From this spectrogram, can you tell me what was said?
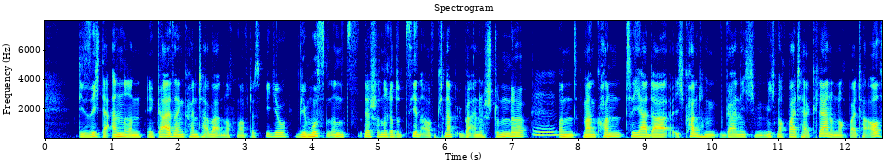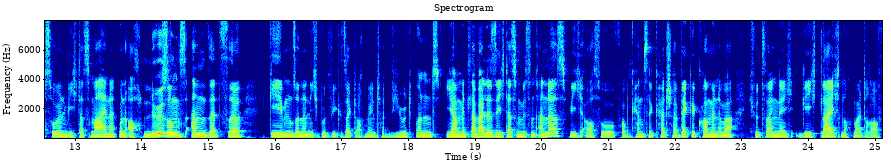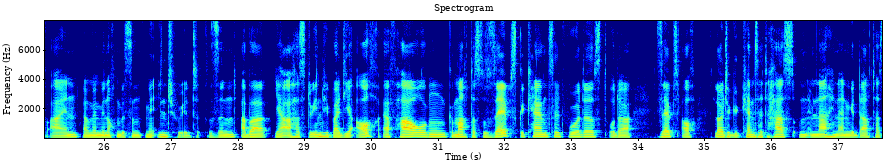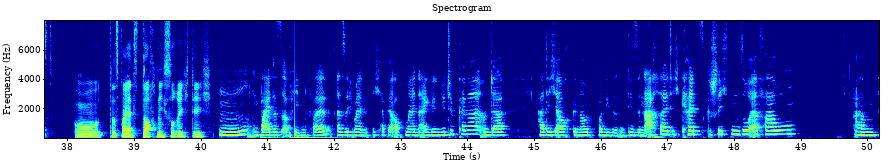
die Sicht der anderen egal sein könnte, aber nochmal auf das Video. Wir mussten uns ja schon reduzieren auf knapp über eine Stunde mhm. und man konnte ja da, ich konnte gar nicht mich noch weiter erklären und noch weiter ausholen, wie ich das meine und auch Lösungsansätze geben, sondern ich wurde, wie gesagt, auch nur interviewt. Und ja, mittlerweile sehe ich das ein bisschen anders, wie ich auch so vom Cancel Culture weggekommen bin, aber ich würde sagen, da gehe ich gleich nochmal drauf ein, äh, wenn wir noch ein bisschen mehr Intuit sind. Aber ja, hast du irgendwie bei dir auch Erfahrungen gemacht, dass du selbst gecancelt wurdest oder selbst auch Leute gecancelt hast und im Nachhinein gedacht hast, oh, das war jetzt doch nicht so richtig? Mhm, beides auf jeden Fall. Also ich meine, ich habe ja auch meinen eigenen YouTube-Kanal und da hatte ich auch genau von diesen diese Nachhaltigkeitsgeschichten so Erfahrungen. Ähm,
